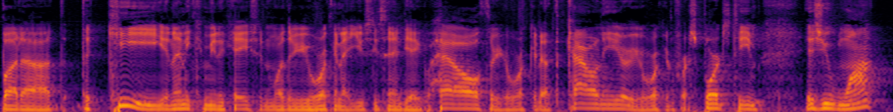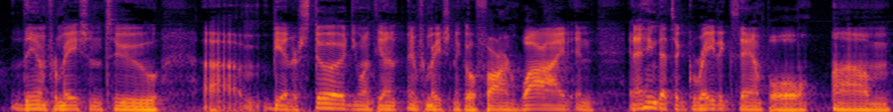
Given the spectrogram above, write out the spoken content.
But uh, the key in any communication, whether you're working at UC San Diego Health or you're working at the county or you're working for a sports team, is you want the information to um, be understood. You want the un- information to go far and wide, and and I think that's a great example um,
